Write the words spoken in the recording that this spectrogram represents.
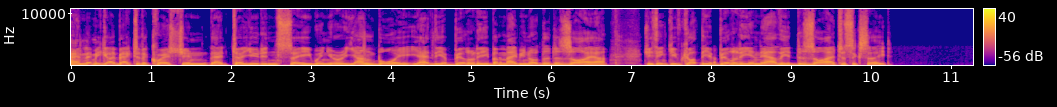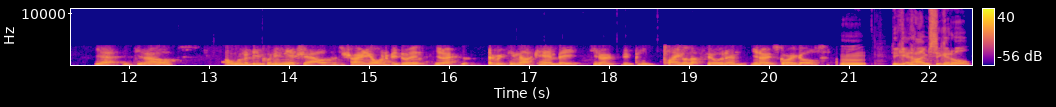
And let me go back to the question that uh, you didn't see when you were a young boy. You had the ability, but maybe not the desire. Do you think you've got the ability and now the desire to succeed? Yeah, you know, I want to be putting the extra hours into training. I want to be doing, you know, everything that I can be, you know, be playing on that field and, you know, scoring goals. Mm. Do you get homesick at all?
